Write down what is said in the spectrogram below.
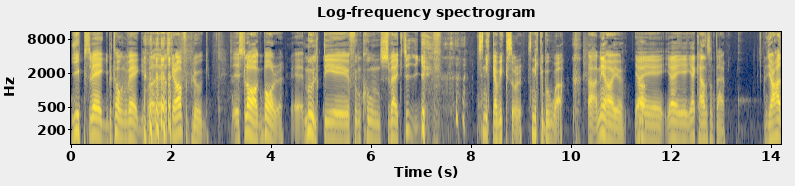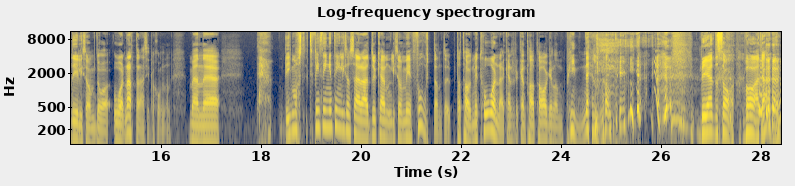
Gipsvägg, betongvägg, vad, vad ska du ha för plugg? Eh, Slagborr, eh, multifunktionsverktyg. Snickarbyxor, snickerboa. Ja, ni hör ju, jag, Ja. är, jag, är, jag kan sånt där. Jag hade ju liksom då ordnat den här situationen, men eh, det måste, det finns ingenting liksom så här att du kan liksom med foten typ ta tag, med tårna kanske du kan ta tag i någon pinne eller någonting Det jag inte sa var att jag hade en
